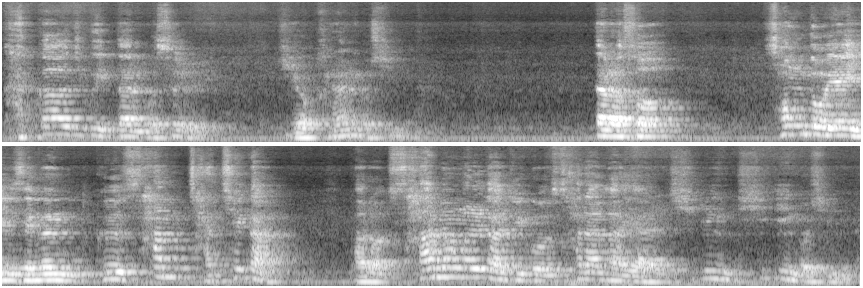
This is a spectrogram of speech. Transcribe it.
가까워지고 있다는 것을 기억하라는 것입니다. 따라서 성도의 인생은 그 삶 자체가 바로 사명을 가지고 살아가야 할 시기인, 시기인 것입니다.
